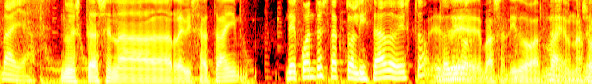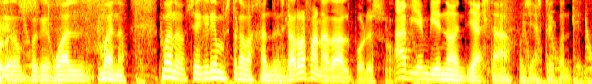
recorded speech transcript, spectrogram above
Vaya. no estás en la revista Time. ¿De cuánto está actualizado esto? Es de, va, salido hace Vale, unas digo horas. porque igual, bueno, bueno, seguiremos trabajando. en Está ello. Rafa Nadal, por eso. Ah, bien, bien, no, ya está, pues ya estoy contento.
